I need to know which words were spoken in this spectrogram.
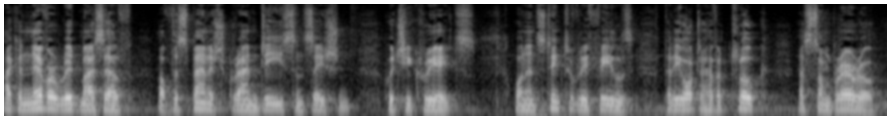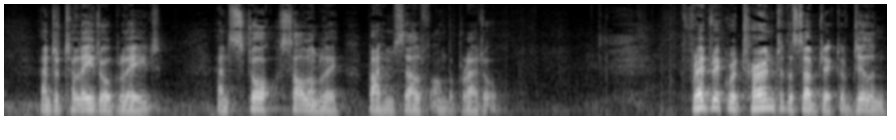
I can never rid myself of the Spanish grandee sensation which he creates. One instinctively feels that he ought to have a cloak, a sombrero, and a Toledo blade, and stalk solemnly by himself on the Prado. Frederic returned to the subject of Dillon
